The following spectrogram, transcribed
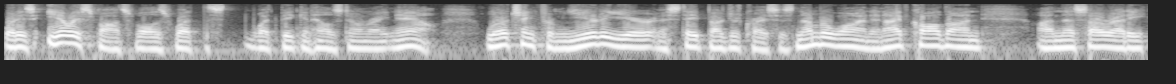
What is irresponsible is what what Beacon Hill is doing right now, lurching from year to year in a state budget crisis. Number one, and I've called on on this already.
